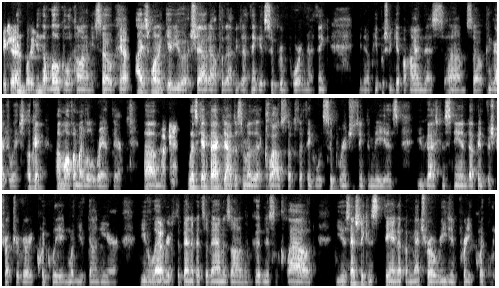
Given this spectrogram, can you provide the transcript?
Exactly. In, in the local economy. So yeah. I just want to give you a shout out for that because I think it's super important. I think you know people should get behind this um, so congratulations. Okay i'm off on my little rant there. Um, okay. let's get back down to some of that cloud stuff because i think what's super interesting to me is you guys can stand up infrastructure very quickly in what you've done here. You've leveraged yep. the benefits of amazon and the goodness of cloud. You essentially can stand up a metro region pretty quickly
